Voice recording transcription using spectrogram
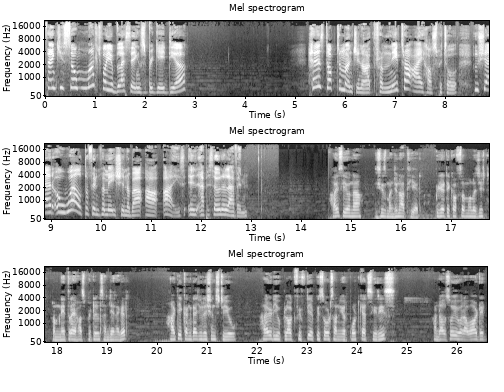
Thank you so much for your blessings, Brigadier. Here's Dr. Manjunath from Netra Eye Hospital, who shared a wealth of information about our eyes in episode 11. Hi Siona, this is Manjunath here. Pediatric ophthalmologist from Netra Hospital, Sanjay Nagar. Hearty congratulations to you. Heard you clocked 50 episodes on your podcast series, and also you were awarded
